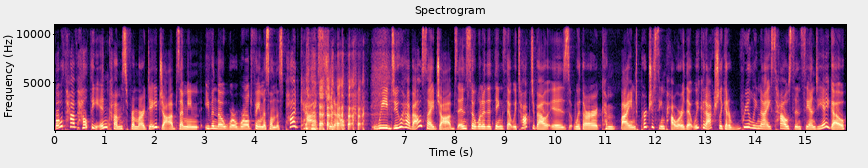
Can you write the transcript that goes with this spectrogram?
both have healthy incomes from our day jobs. I mean, even though we're world famous on this podcast, you know, we do have outside jobs. And so one of the things that we talked about is with our combined purchasing power that we could actually get a really nice house in San Diego.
